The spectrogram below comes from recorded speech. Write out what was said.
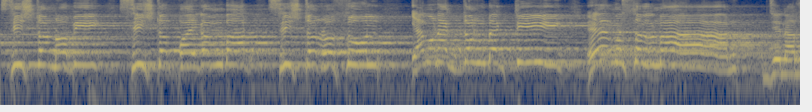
সৃষ্ট নবী, সৃষ্ট পয়গম্বর, সৃষ্ট রসুল, এমন একজন ব্যক্তি, এ মুসলমান, যেনার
